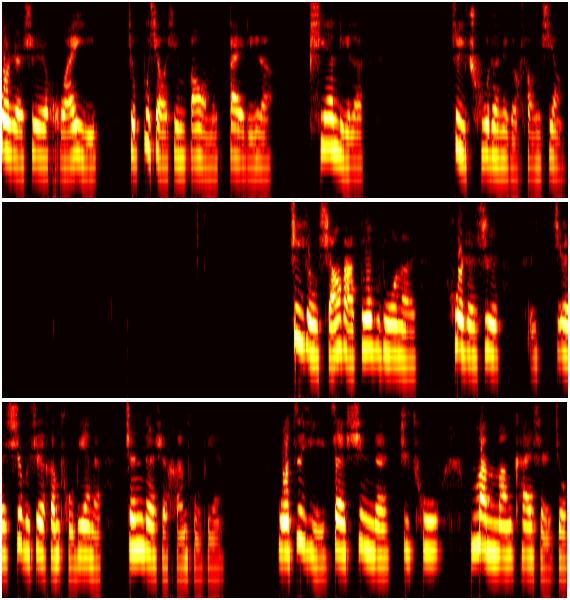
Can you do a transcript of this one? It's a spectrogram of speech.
或者是怀疑，就不小心把我们带离了，偏离了最初的那个方向。这种想法多不多呢？或者是这是不是很普遍呢？真的是很普遍。我自己在信的之初，慢慢开始就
